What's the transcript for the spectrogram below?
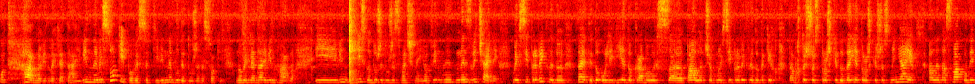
От гарно він виглядає. Він не високий по висоті, він не буде дуже високий, але виглядає він гарно. І він дійсно дуже-дуже смачний. От він не- незвичайний. Ми всі привикли до, знаєте, до олів'є, до крабових палочок. Ми всі привикли до таких, там хтось щось трошки додає, трошки щось міняє, але на смак вони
